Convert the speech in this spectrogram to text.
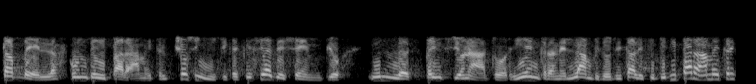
tabella con dei parametri. Ciò significa che se ad esempio il pensionato rientra nell'ambito di tali tipi di parametri,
